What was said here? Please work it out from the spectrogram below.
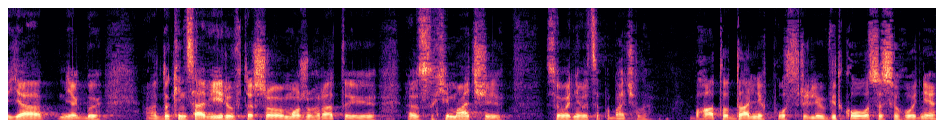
я якби до кінця вірю в те, що можу грати сухі матчі. Сьогодні ви це побачили. Багато дальніх пострілів від колоса сьогодні.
